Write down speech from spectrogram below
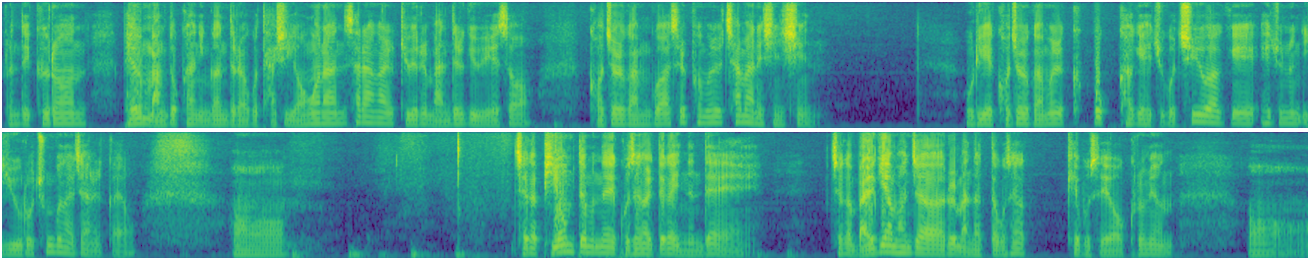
그런데 그런 배은 망독한 인간들하고 다시 영원한 사랑할 기회를 만들기 위해서 거절감과 슬픔을 참아내신 신, 우리의 거절감을 극복하게 해주고 치유하게 해주는 이유로 충분하지 않을까요? 어, 제가 비염 때문에 고생할 때가 있는데, 제가 말기암 환자를 만났다고 생각해 보세요. 그러면, 어,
